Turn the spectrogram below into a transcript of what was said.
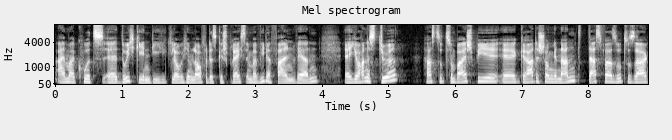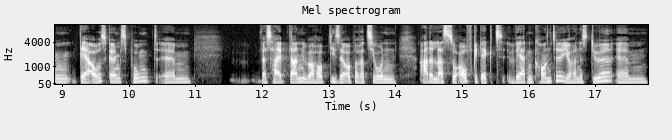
einmal kurz äh, durchgehen, die, glaube ich, im Laufe des Gesprächs immer wieder fallen werden. Äh, Johannes Dürr hast du zum Beispiel äh, gerade schon genannt. Das war sozusagen der Ausgangspunkt, ähm, weshalb dann überhaupt diese Operation Adelas so aufgedeckt werden konnte. Johannes Dürr, ähm,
